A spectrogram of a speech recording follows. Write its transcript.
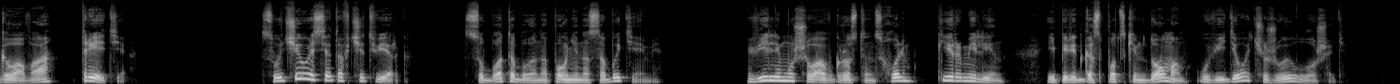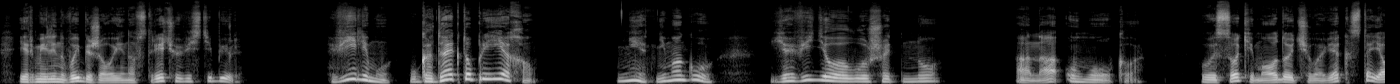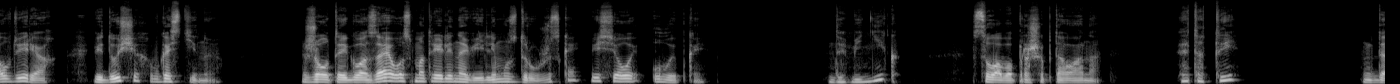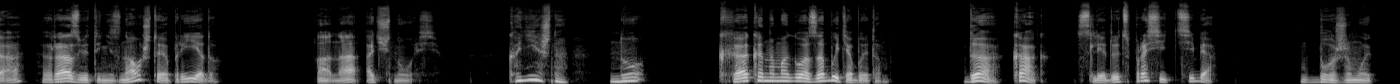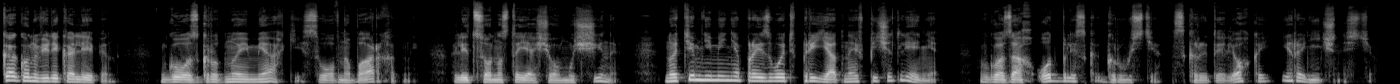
Глава третья. Случилось это в четверг. Суббота была наполнена событиями. Вильям ушла в Гростенсхольм к Ермелин и перед господским домом увидела чужую лошадь. Ермелин выбежала ей навстречу в вестибюль. «Вильяму, угадай, кто приехал!» «Нет, не могу. Я видела лошадь, но...» Она умолкла. Высокий молодой человек стоял в дверях, ведущих в гостиную. Желтые глаза его смотрели на Вильяму с дружеской, веселой улыбкой. «Доминик?» — слабо прошептала она. «Это ты?» «Да, разве ты не знал, что я приеду?» Она очнулась. «Конечно, но...» Как она могла забыть об этом? Да, как? Следует спросить себя. Боже мой, как он великолепен! Голос грудной и мягкий, словно бархатный, лицо настоящего мужчины, но тем не менее производит приятное впечатление. В глазах отблеск грусти, скрытой легкой ироничностью.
